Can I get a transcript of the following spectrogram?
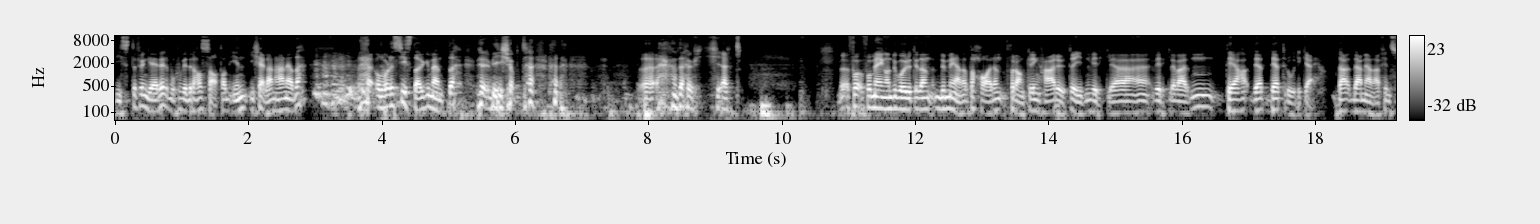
hvis det fungerer, hvorfor vil dere ha Satan inn i kjelleren her nede? og det var det siste argumentet vi kjøpte. det er jo helt For, for, med en gang du går ut i den, du mener at det har en forankring her ute i den virkelige, virkelige verden, det, det, det, tror ikke jeg. Der, mener jeg det finnes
